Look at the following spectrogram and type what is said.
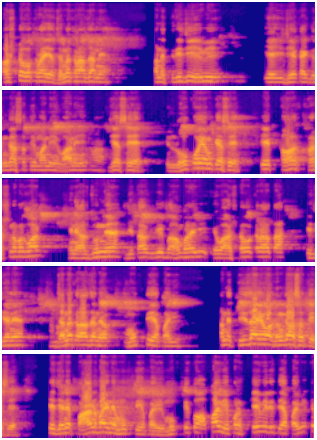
અષ્ટવક્રાએ જનક રાજાને અને ત્રીજી એવી એ જે કાંઈ ગંગા સતી માની વાણી જે છે એ લોકો એમ કહે છે કે કૃષ્ણ ભગવાન એને અર્જુનને ગીતાજી સંભળાવી એવા અષ્ટવક્ર હતા કે જેને જનક રાજાને મુક્તિ અપાવી. અને ત્રીજા એવા ગંગા સતી છે કે જેને પાનબાઈને મુક્તિ અપાવી. મુક્તિ તો અપાવી પણ કેવી રીતે અપાવી કે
